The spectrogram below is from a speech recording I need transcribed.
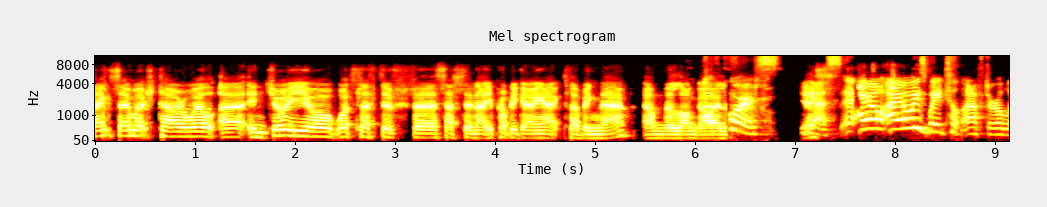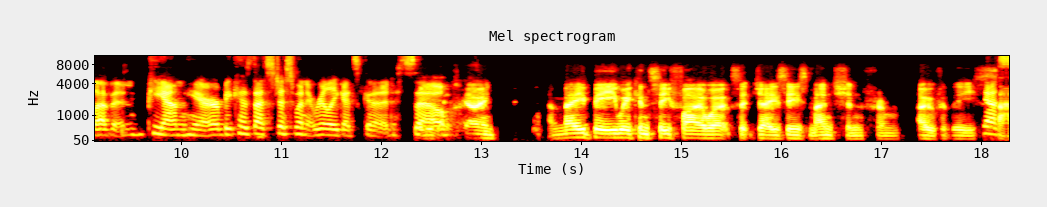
Thanks so much, Tara. Well, uh, enjoy your what's left of uh, Saturday night. You're probably going out clubbing now on the Long Island. Of course. Yes. yes. I, I always wait till after 11 p.m. here because that's just when it really gets good. So going. And maybe we can see fireworks at Jay Z's mansion from over the. Yes.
